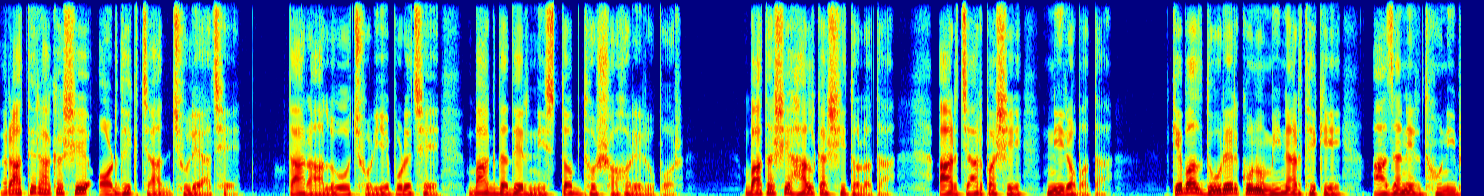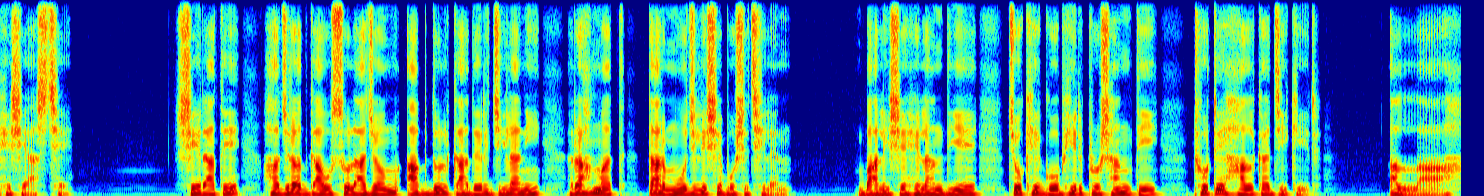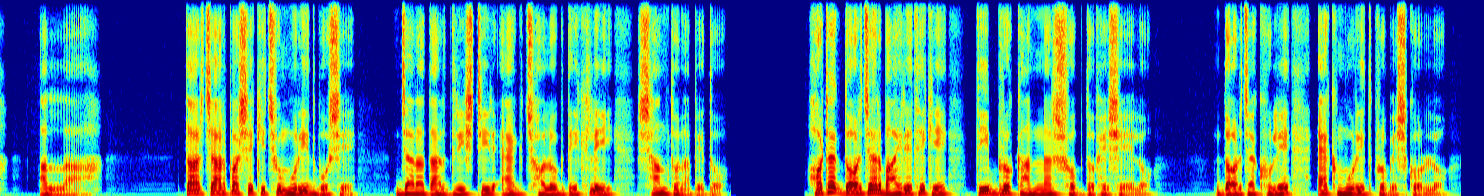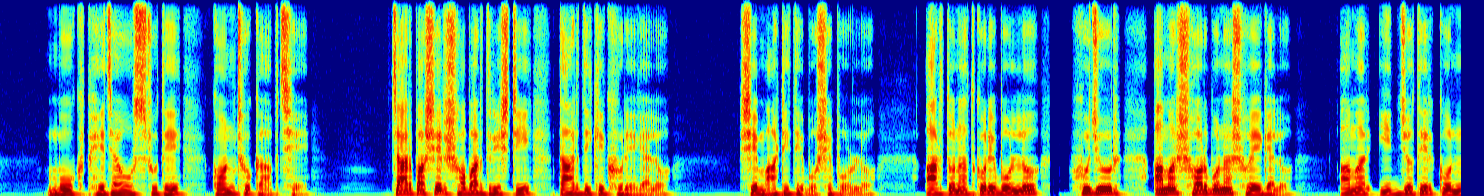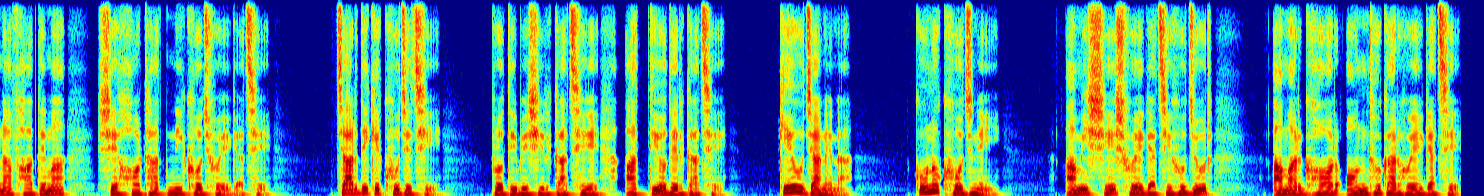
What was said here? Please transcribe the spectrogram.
রাতের আকাশে অর্ধেক চাঁদ ঝুলে আছে। তার আলো ছড়িয়ে পড়েছে বাগদাদের নিস্তব্ধ শহরের উপর। বাতাসে হালকা শীতলতা, আর চারপাশে নীরবতা। কেবল দূরের কোনো মিনার থেকে আজানের ধ্বনি ভেসে আসছে। সে রাতে হজরত গাউসুল আজম আব্দুল কাদের জিলানি রহমত তার মজলিসে বসেছিলেন। বালিশে হেলান দিয়ে চোখে গভীর প্রশান্তি, ঠোঁটে হালকা জিকির। আল্লাহ! আল্লাহ। তার চারপাশে কিছু মুরিদ বসে, যারা তার দৃষ্টির এক ঝলক দেখলেই সান্ত্বনা পেত। হঠাৎ দরজার বাইরে থেকে তীব্র কান্নার শব্দ ভেসে এল। দরজা খুলে এক মুরিদ প্রবেশ করল। মুখ ভেজা অশ্রুতে কণ্ঠ কাঁপছে। চারপাশের সবার দৃষ্টি তার দিকে ঘুরে গেল। সে মাটিতে বসে পড়ল। আর্তনাদ করে বলল, হুজুর, আমার সর্বনাশ হয়ে গেল। আমার ইজ্জতের কন্যা ফাতেমা সে হঠাৎ নিখোঁজ হয়ে গেছে। চারদিকে খুঁজেছি, প্রতিবেশীর কাছে, আত্মীয়দের কাছে। কেউ জানে না, কোনো খোঁজ নেই। আমি শেষ হয়ে গেছি, হুজুর, আমার ঘর অন্ধকার হয়ে গেছে।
